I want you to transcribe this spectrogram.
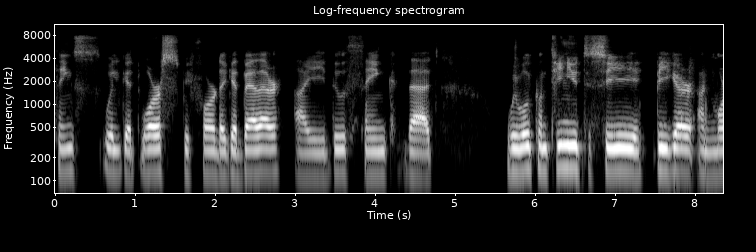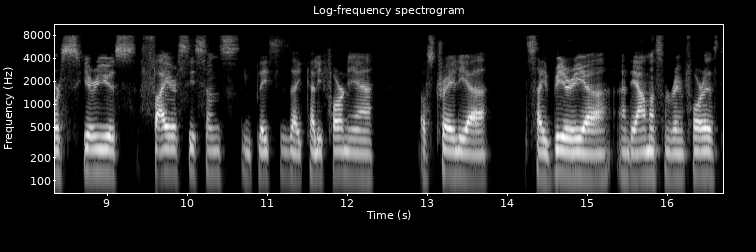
things will get worse before they get better. I do think that we will continue to see bigger and more serious fire seasons in places like California Australia, Siberia, and the Amazon rainforest,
